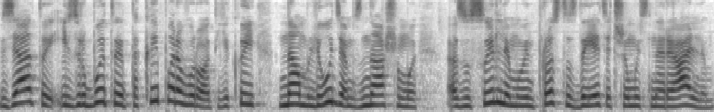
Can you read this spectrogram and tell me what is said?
взяти і зробити такий переворот, який нам, людям, з нашими е, зусиллями, він просто здається чимось нереальним.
